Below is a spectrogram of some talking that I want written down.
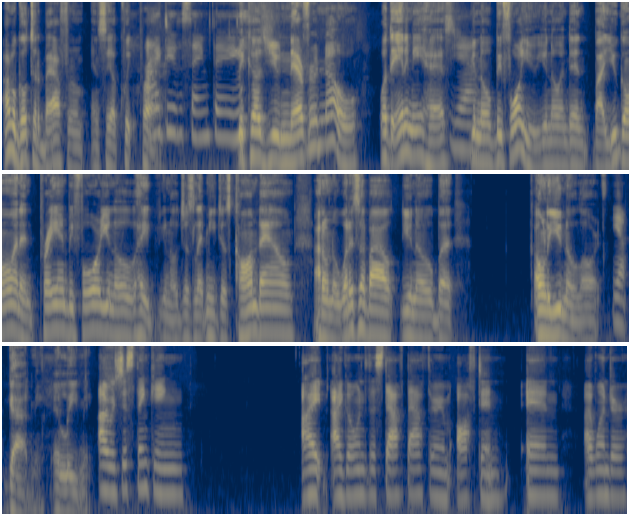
I will go to the bathroom and say a quick prayer. I do the same thing. Because you never know what the enemy has, Yeah. you know, before you, you know, and then by you going and praying before, you know, hey, you know, just let me just calm down. I don't know what it's about, you know, but only you know, Lord. yeah. Guide me and lead me. I was just thinking I I go into the staff bathroom often and I wonder,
